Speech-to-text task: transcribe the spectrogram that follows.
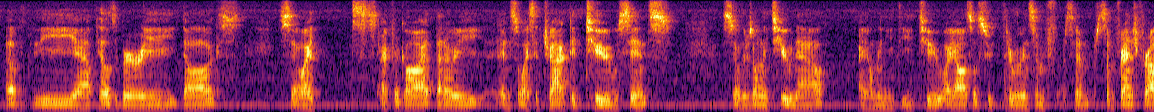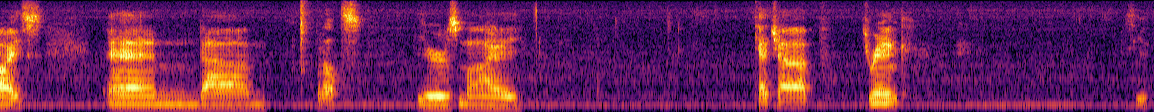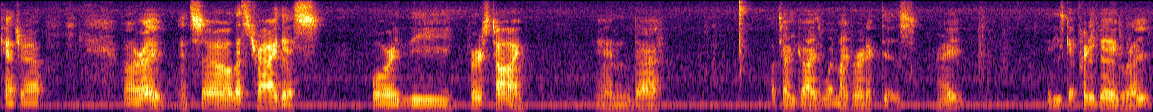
of the uh, Pillsbury dogs. So I, I forgot that I, and so I subtracted two since. So there's only two now. I only need to eat two. I also threw in some some some French fries, and um, what else? Here's my ketchup, drink. See ketchup. All right, and so let's try this for the first time, and. Uh, I'll tell you guys what my verdict is, right? These get pretty big, right?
